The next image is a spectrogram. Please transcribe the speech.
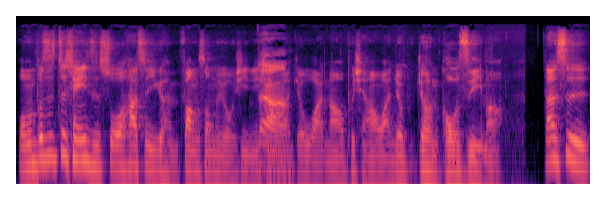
我们不是之前一直说它是一个很放松的游戏，你想玩就玩，然后不想要玩就就很 cozy 吗？但是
